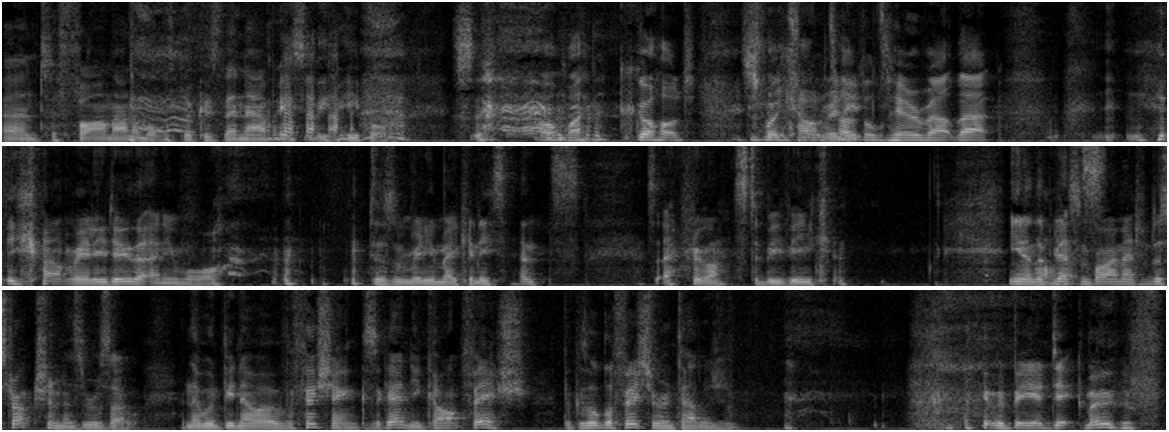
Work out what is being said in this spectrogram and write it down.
um, to farm animals because they're now basically people so, Oh my god. Just wait till really- titles hear about that. you can't really do that anymore it doesn't really make any sense so everyone has to be vegan you know there'd be Oh, less environmental destruction as a result and there would be no overfishing because again you can't fish because all the fish are intelligent it would be a dick move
